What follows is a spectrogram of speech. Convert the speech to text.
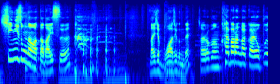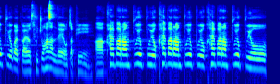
신이속 나왔다 나이스. 나 이제 뭐하지 근데? 자 여러분 칼바람 갈까요? 뿌요뿌요 갈까요? 둘 중 하나인데 어차피. 아 칼바람 뿌요뿌요 칼바람 뿌요뿌요 칼바람 뿌요뿌요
